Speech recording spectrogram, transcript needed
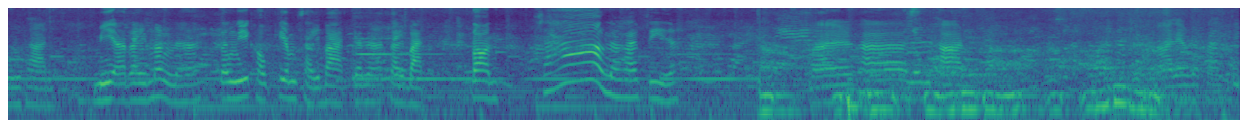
ลงทานมีอะไรมั่งนะฮะ ตรงนี้เขาเตรียมใส่บาตรกันนะ ใส่บาตรตอนเช้านะคะสีนะ มาเลยค่ะลงทานเอาไว้ที่ไหนครับมาแล้วนะคะสี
